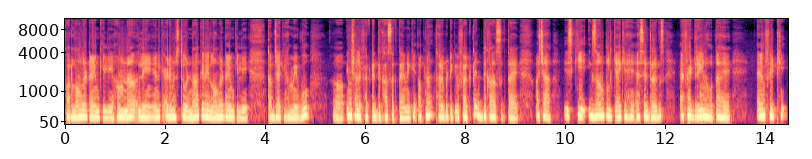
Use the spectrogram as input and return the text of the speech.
फॉर लॉन्गर टाइम के लिए, हम ना लें, यानी कि एडमिनिस्टर्ड ना करें लॉन्गर टाइम के लिए, तब जाके हमें वो इनिशियल इफ़ेक्ट दिखा सकता है, यानी कि अपना थेरेपेटिक इफ़ेक्ट दिखा सकता है। अच्छा इसकी एग्जांपल क्या क्या है? ऐसे ड्रग्स एफेड्रीन होता है एम्फिटी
